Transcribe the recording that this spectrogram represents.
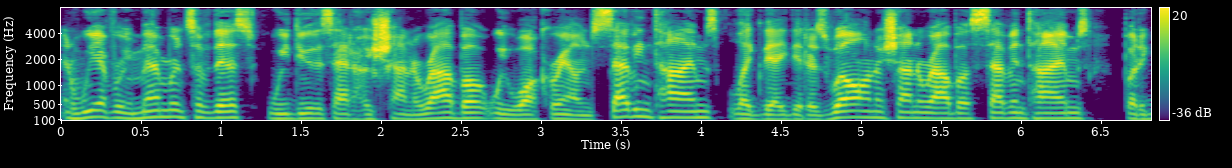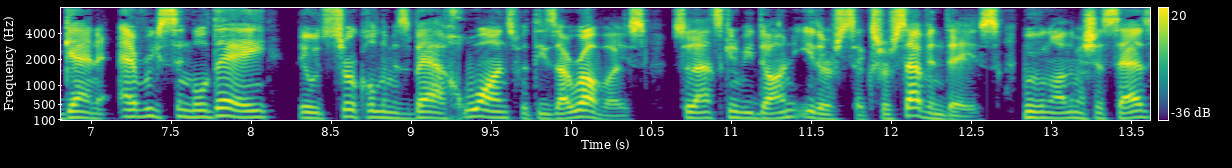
and we have a remembrance of this. We do this at Hoshana Rabbah. We walk around seven times, like they did as well on Hoshana Rabbah, seven times. But again, every single day, they would circle the Mizbeach once with these Aravos. So that's going to be done either six or seven days. Moving on, the Mishnah says,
